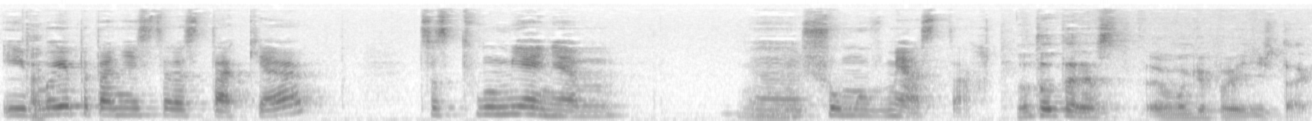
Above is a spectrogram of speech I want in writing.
I tak. moje pytanie jest teraz takie, co z tłumieniem e, mhm. szumu w miastach. No to teraz mogę powiedzieć tak.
